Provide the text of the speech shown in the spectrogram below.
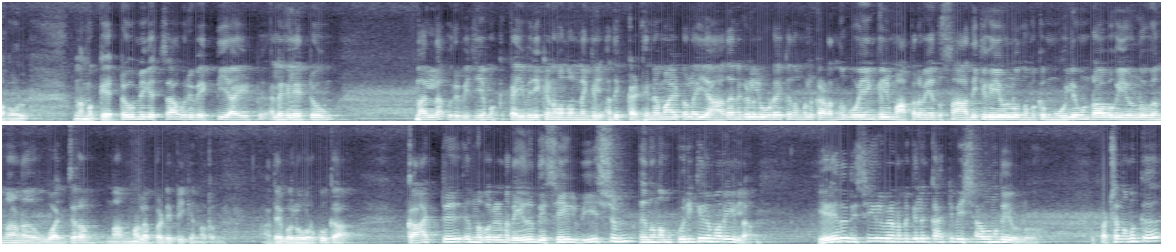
അപ്പോൾ നമുക്ക് ഏറ്റവും മികച്ച ഒരു വ്യക്തിയായിട്ട് അല്ലെങ്കിൽ ഏറ്റവും നല്ല ഒരു വിജയമൊക്കെ കൈവരിക്കണമെന്നുണ്ടെങ്കിൽ അതികഠിനമായിട്ടുള്ള യാതനകളിലൂടെയൊക്കെ നമ്മൾ കടന്നുപോയെങ്കിൽ മാത്രമേ അത് സാധിക്കുകയുള്ളൂ നമുക്ക് മൂല്യമുണ്ടാവുകയുള്ളൂ എന്നാണ് വജ്രം നമ്മളെ പഠിപ്പിക്കുന്നത്. അതേപോലെ ഓർക്കുക കാറ്റ് എന്ന് പറയുന്നത് ഏത് ദിശയിൽ വീശും എന്ന് നമുക്കൊരിക്കലും അറിയില്ല. ഏത് ദിശയിൽ വേണമെങ്കിലും കാറ്റ് വീശാവുന്നതേ ഉള്ളൂ. പക്ഷെ നമുക്ക്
